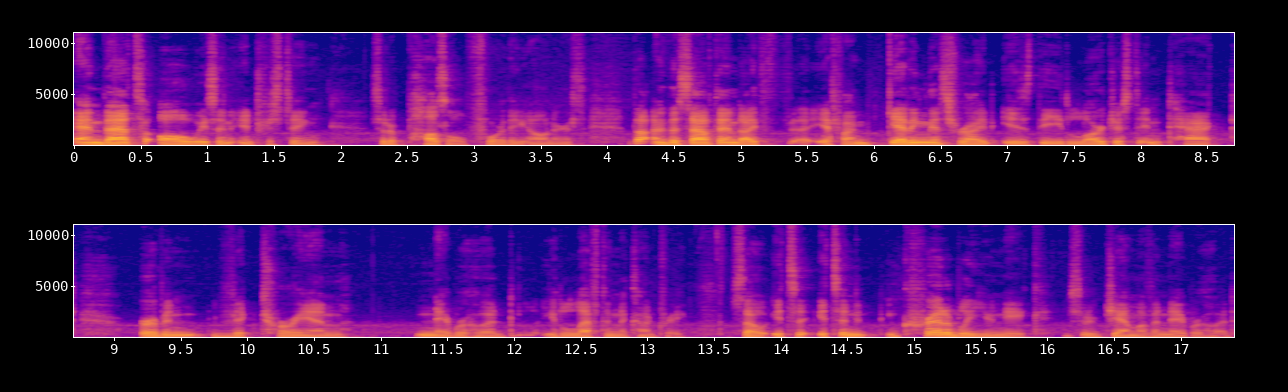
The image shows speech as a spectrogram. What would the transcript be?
and that's always an interesting sort of puzzle for the owners. The, the South End, I, if I'm getting this right, is the largest intact urban Victorian neighborhood left in the country. So it's, a, it's an incredibly unique sort of gem of a neighborhood.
